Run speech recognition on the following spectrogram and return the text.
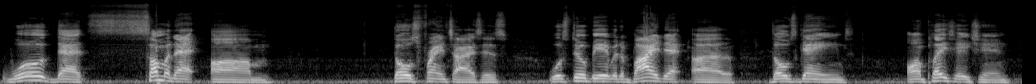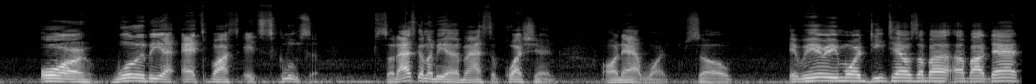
will that some of that um those franchises will still be able to buy that uh those games on PlayStation, or will it be an Xbox exclusive? So that's going to be a massive question on that one. So if we hear any more details about about that,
